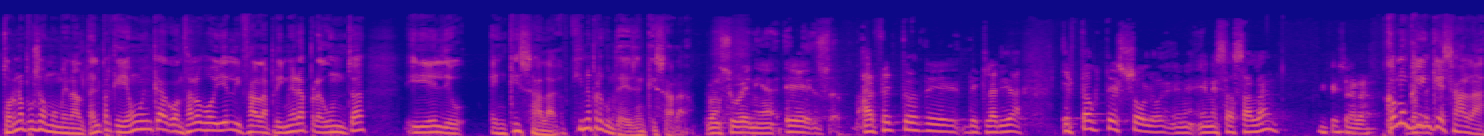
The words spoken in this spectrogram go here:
torna a posar un moment al tall, perquè hi ha un moment que Gonzalo Boye li fa la primera pregunta i ell diu, ¿en qué sala? Quina pregunta és, en qué sala? Con su venia. Eh, a efectos de, de claridad, ¿está usted solo en, en esa sala? ¿En qué sala? Com que en què sala?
